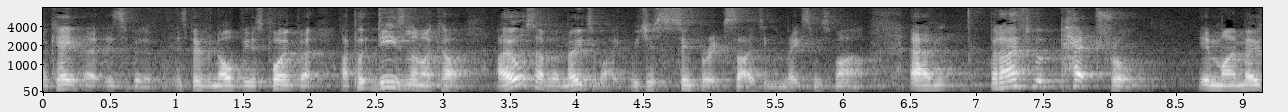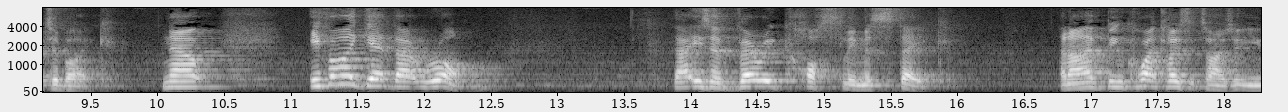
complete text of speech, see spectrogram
Okay, uh, it's a bit of it's a bit of an obvious point, but I put diesel in my car. I also have a motorbike, which is super exciting and makes me smile. Um, but I have to put petrol in my motorbike. Now, if I get that wrong, that is a very costly mistake. And I've been quite close at times. You,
